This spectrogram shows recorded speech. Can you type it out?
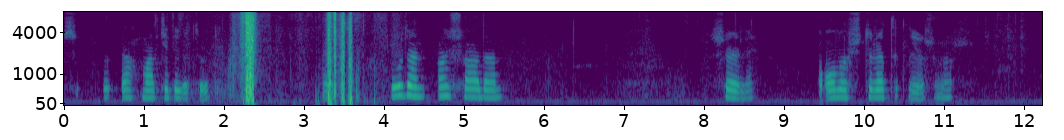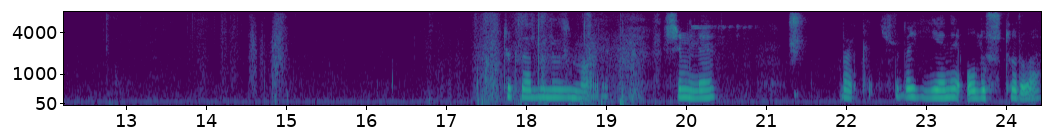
Şu- ah, markete götürdüm. Evet. Buradan aşağıdan şöyle oluştura tıklıyorsunuz. Tıkladınız mı oraya? Şimdi bak şurada yeni oluştur var.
